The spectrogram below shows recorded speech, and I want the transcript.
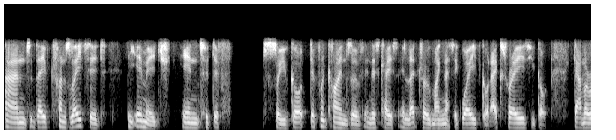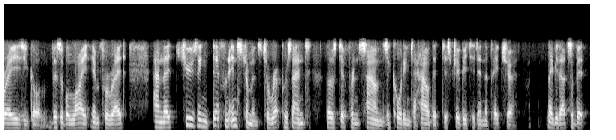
and they've translated the image into different. So you've got different kinds of, in this case, electromagnetic wave. You've got X-rays, you've got gamma rays, you've got visible light, infrared, and they're choosing different instruments to represent those different sounds according to how they're distributed in the picture. Maybe that's a bit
